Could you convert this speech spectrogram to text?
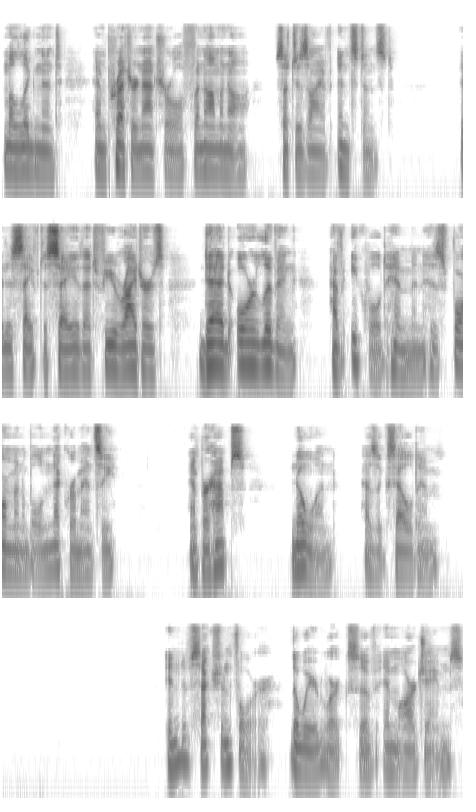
malignant, and preternatural phenomena such as I have instanced. It is safe to say that few writers, dead or living, have equaled him in his formidable necromancy, and perhaps no one has excelled him. End of section 4 The Weird Works of M. R. James.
